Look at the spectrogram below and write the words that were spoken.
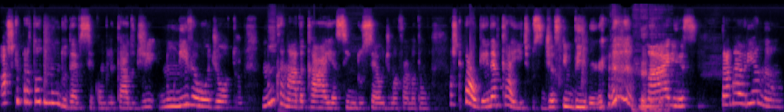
acho que para todo mundo deve ser complicado de num nível ou de outro. Nunca nada cai assim do céu de uma forma tão. Acho que para alguém deve cair, tipo Justin Bieber, mas para a maioria não.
